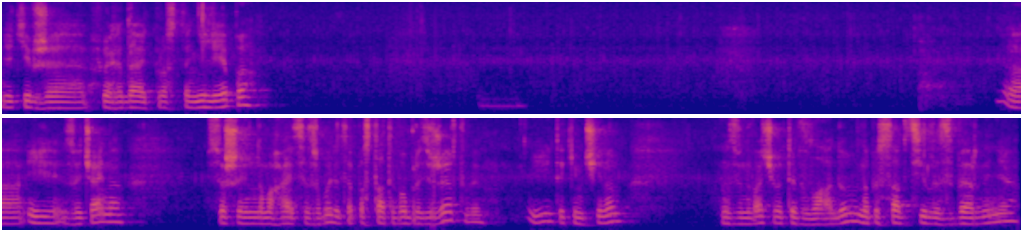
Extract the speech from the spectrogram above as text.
які вже виглядають просто нелепо. І, звичайно, все, що він намагається зробити, це постати в образі жертви і таким чином звинувачувати владу. Написав ціле звернення,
